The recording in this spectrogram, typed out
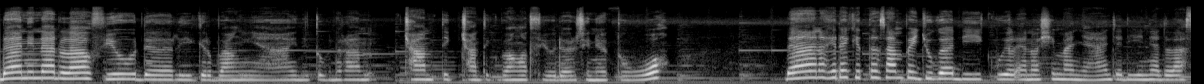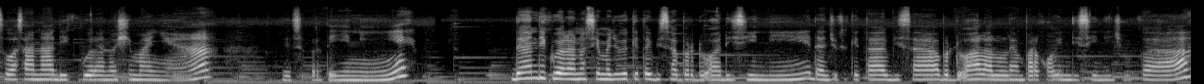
Dan ini adalah view dari gerbangnya. Ini tuh beneran cantik-cantik banget view dari sini tuh. Dan akhirnya kita sampai juga di kuil Enoshima-nya. Jadi ini adalah suasana di kuil Enoshima-nya jadi seperti ini. Dan di kuil Enoshima juga kita bisa berdoa di sini dan juga kita bisa berdoa lalu lempar koin di sini juga.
